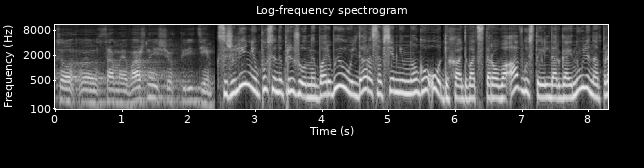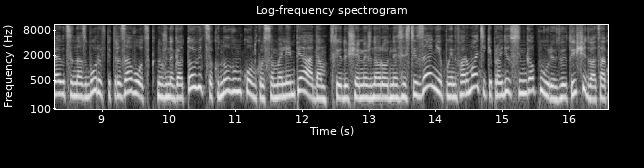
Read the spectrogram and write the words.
что э, самое важное еще впереди. К сожалению, после напряженной борьбы у Ильдара совсем немного отдыха. 22 августа Ильдар Гайнулин отправится на сборы в Петрозаводск. Нужно готовиться к новым конкурсам и Олимпиадам. Следующее международное состязание по информатике пройдет в Сингапуре в 2020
